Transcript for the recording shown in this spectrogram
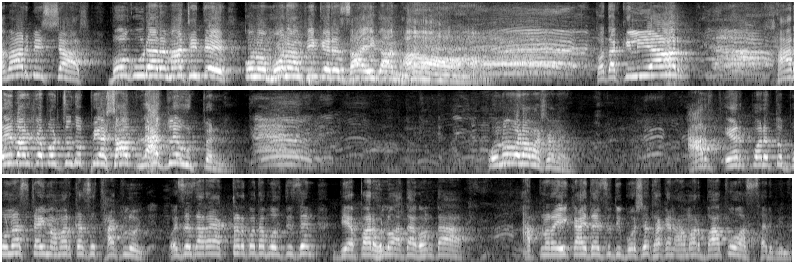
আমার বিশ্বাস, বগুড়ার মাটিতে কোনো মোনাফিকের জায়গা না কথা ক্লিয়ার সাড়ে বারোটা পর্যন্ত পেশাব লাগলে উঠবেন না। কোনো বড় ভাষা নাই। আর এরপরে তো বোনাস টাইম আমার কাছে থাকলোই। ওই যে যারা একটার কথা বলতেছেন, ব্যাপার হলো আধা ঘণ্টা। আপনারা এই কায়দায় যদি বসে থাকেন, আমার বাপও আর ছাড়বি না।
